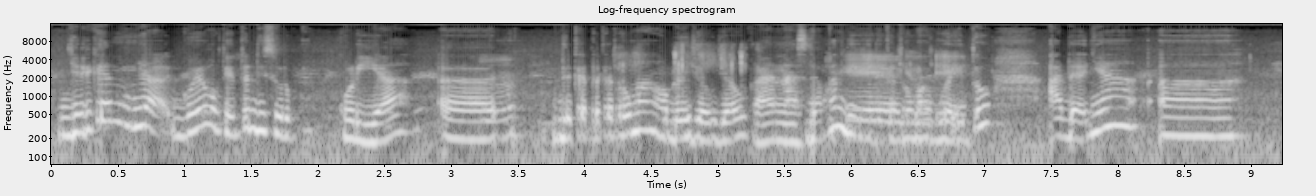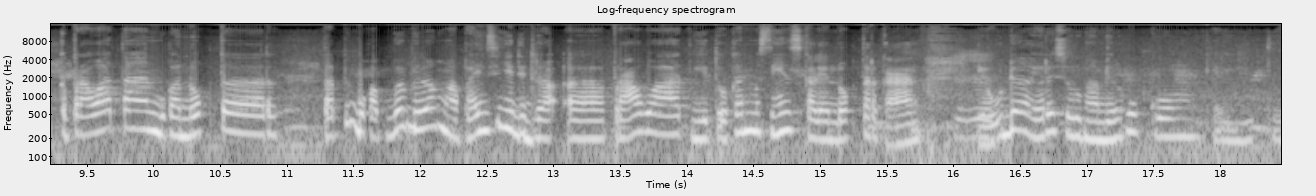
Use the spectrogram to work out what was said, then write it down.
Jadi kan nggak gue waktu itu disuruh kuliah eh, dekat-dekat rumah nggak boleh jauh-jauh kan. Nah sedangkan di Oke, dekat rumah gue itu adanya eh, keperawatan bukan dokter. Tapi bokap gue bilang ngapain sih jadi dra- eh, perawat? Gitu kan mestinya sekalian dokter kan. Ya udah akhirnya suruh ngambil hukum kayak gitu.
